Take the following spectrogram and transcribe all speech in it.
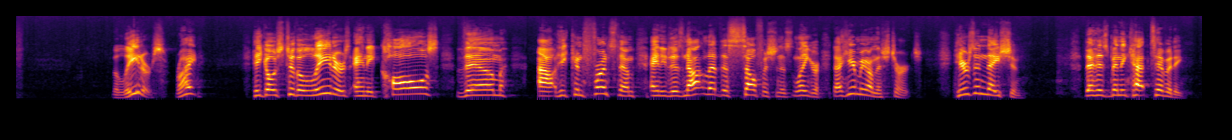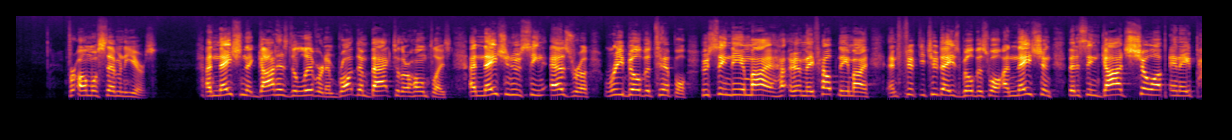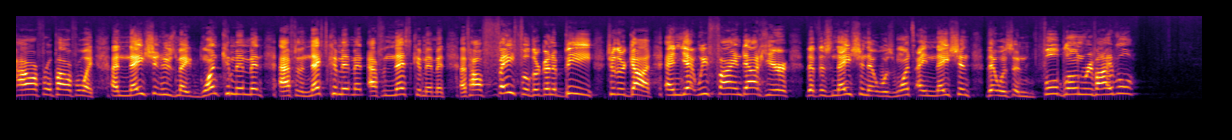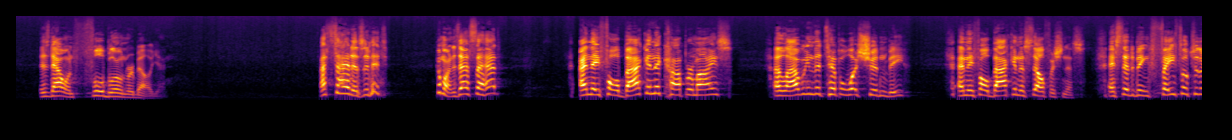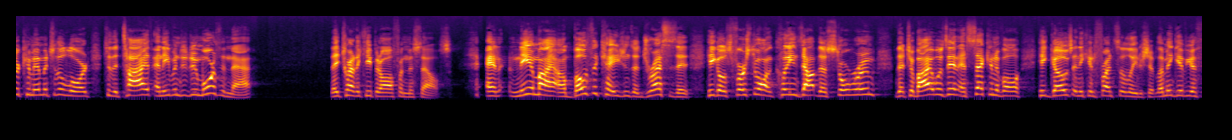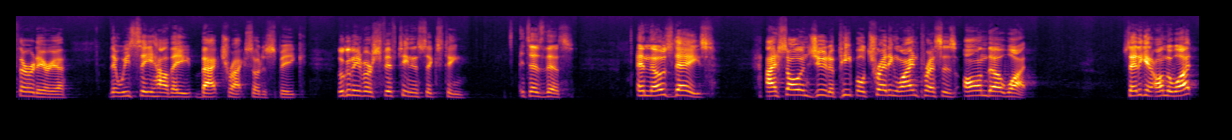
The leaders, right? He goes to the leaders and he calls them out. He confronts them and he does not let this selfishness linger. Now, hear me on this, church. Here's a nation that has been in captivity for almost 70 years. A nation that God has delivered and brought them back to their home place, a nation who's seen Ezra rebuild the temple, who's seen Nehemiah, and they've helped Nehemiah in 52 days build this wall, a nation that has seen God show up in a powerful, powerful way, a nation who's made one commitment after the next commitment after the next commitment of how faithful they're going to be to their God. And yet we find out here that this nation that was once a nation that was in full blown revival is now in full blown rebellion. That's sad, isn't it? Come on, is that sad? And they fall back into compromise, allowing the temple what shouldn't be, and they fall back into selfishness. Instead of being faithful to their commitment to the Lord, to the tithe, and even to do more than that, they try to keep it all for themselves. And Nehemiah, on both occasions, addresses it. He goes, first of all, and cleans out the storeroom that Tobiah was in. And second of all, he goes and he confronts the leadership. Let me give you a third area that we see how they backtrack, so to speak. Look at me in verse 15 and 16. It says this In those days, I saw in Judah people treading wine presses on the what? Say it again, on the what?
